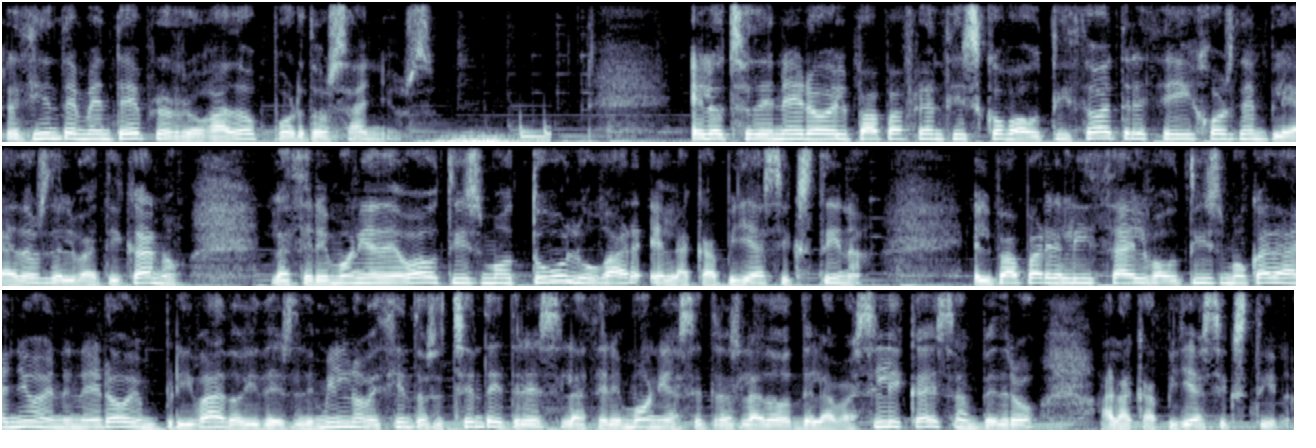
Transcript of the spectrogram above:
recientemente prorrogado por dos años. El 8 de enero el Papa Francisco bautizó a 13 hijos de empleados del Vaticano. La ceremonia de bautismo tuvo lugar en la Capilla Sixtina. El Papa realiza el bautismo cada año en enero en privado y desde 1983 la ceremonia se trasladó de la Basílica de San Pedro a la Capilla Sixtina.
